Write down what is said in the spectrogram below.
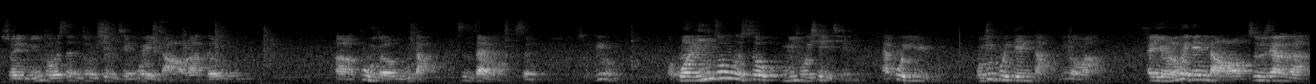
所以弥陀圣众现前未倒了，得无啊不得无倒，自在往生。不用，我临终的时候弥陀现前来慰喻我，我就不会颠倒，你懂吗？哎，有人会颠倒，是不是这样的？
